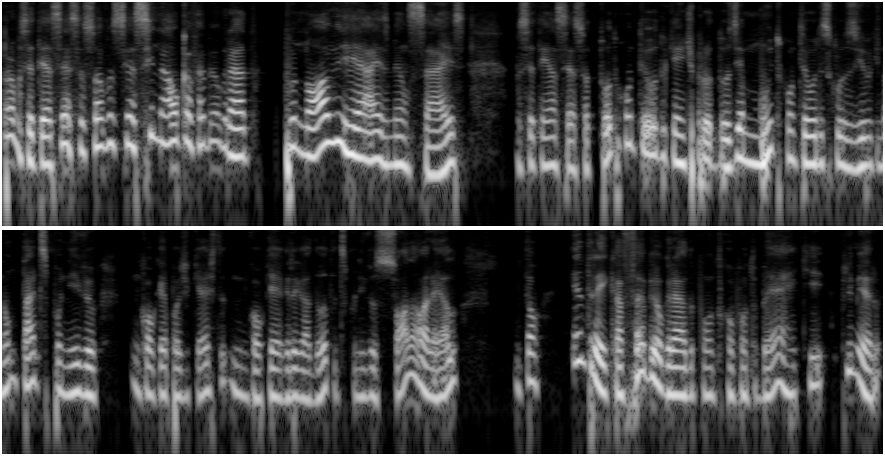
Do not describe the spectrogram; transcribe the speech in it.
Para você ter acesso, é só você assinar o Café Belgrado. Por R$ reais mensais, você tem acesso a todo o conteúdo que a gente produz e é muito conteúdo exclusivo que não está disponível em qualquer podcast, em qualquer agregador, está disponível só na Aurelo. Então, entre aí, cafébelgrado.com.br, que, primeiro,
